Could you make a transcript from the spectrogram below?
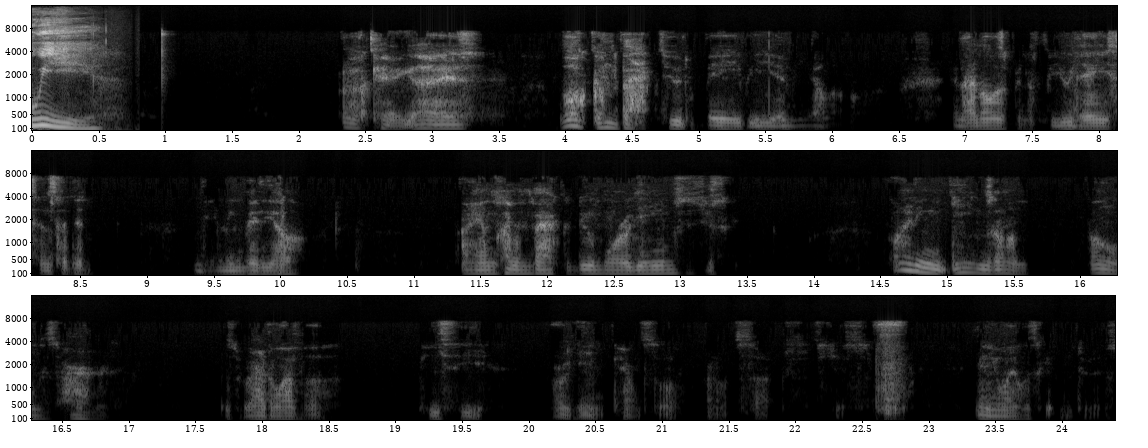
Squee. Okay, guys, welcome back to the baby in yellow. And I know it's been a few days since I did gaming video. I am coming back to do more games. It's just finding games on a phone is hard. That's where I don't have a PC or a game console. I know it sucks. It's just anyway. Let's get into this.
